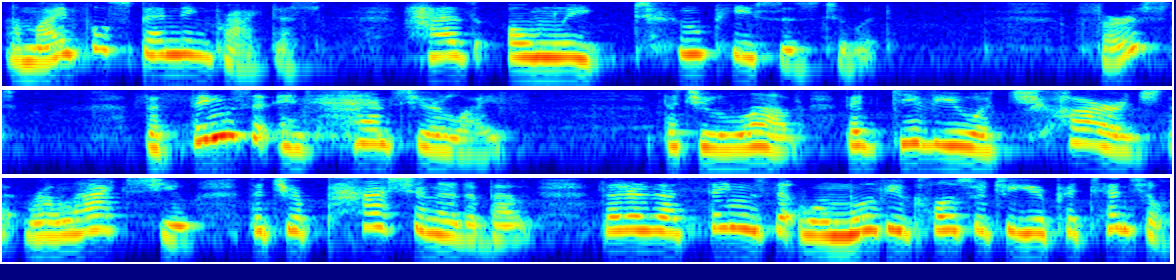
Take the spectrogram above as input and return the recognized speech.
A mindful spending practice has only two pieces to it. First, the things that enhance your life, that you love, that give you a charge, that relax you, that you're passionate about, that are the things that will move you closer to your potential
